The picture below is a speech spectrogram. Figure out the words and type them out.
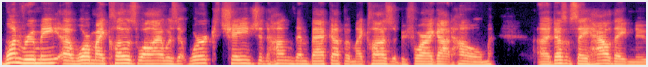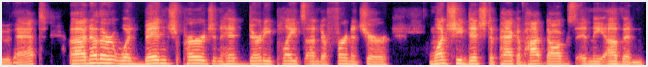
One roomie uh, wore my clothes while I was at work, changed and hung them back up in my closet before I got home. Uh, it doesn't say how they knew that. Uh, another would binge, purge, and hid dirty plates under furniture. Once she ditched a pack of hot dogs in the oven.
